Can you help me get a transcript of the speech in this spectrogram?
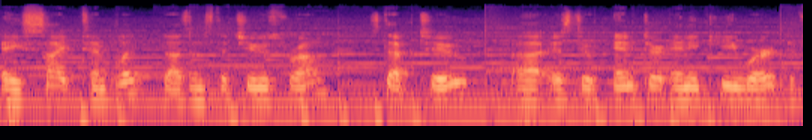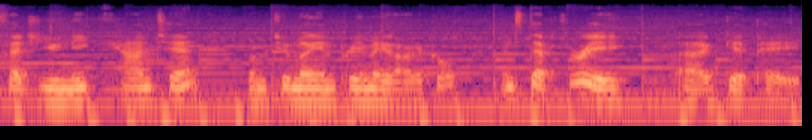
a site template, dozens to choose from. Step two uh, is to enter any keyword to fetch unique content from 2 million pre-made articles. And step three, uh, get paid.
